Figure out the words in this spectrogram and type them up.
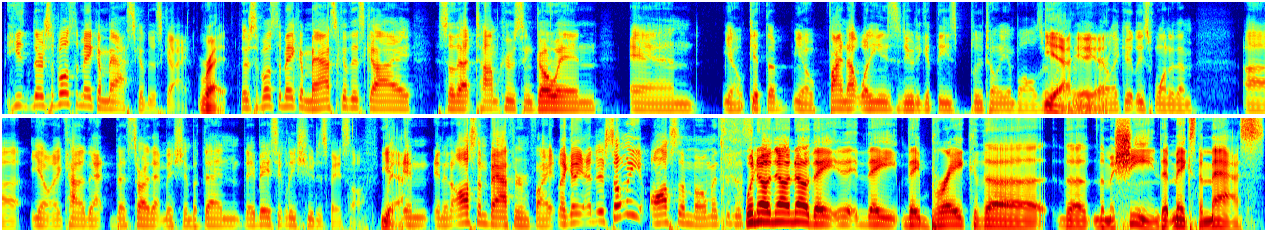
he they're supposed to make a mask of this guy. right They're supposed to make a mask of this guy so that Tom Cruise can go in and you know get the you know find out what he needs to do to get these plutonium balls. Or Yeah, whatever, yeah, yeah. Or like at least one of them. Uh, you know, kind of that that started that mission, but then they basically shoot his face off. Yeah. In in an awesome bathroom fight. Like there's so many awesome moments in this. Well, scene. no, no, no. They they they break the the the machine that makes the mass.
